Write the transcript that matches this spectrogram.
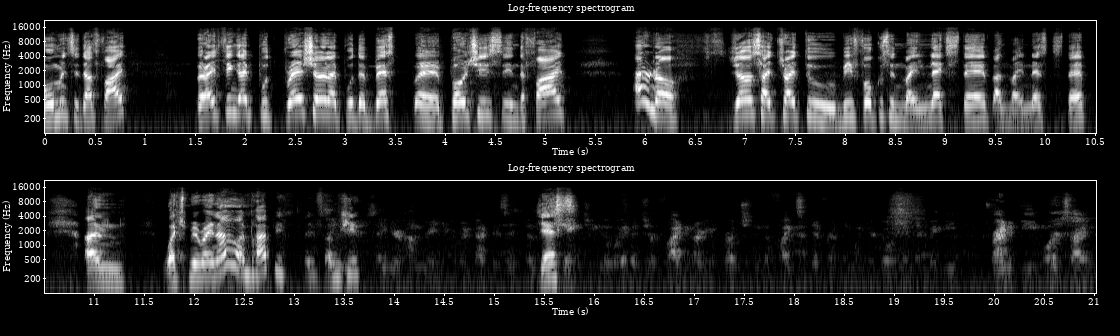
moments in that fight, but I think I put pressure. I put the best uh, punches in the fight. I don't know. Just I try to be focused in my next step and my next step, and watch me right now. I'm happy. I'm, I'm you here. say you're hungry and you're coming back. Is it, Yes. it changing the way that you're fighting? Are you approaching the fights differently when you're going in there? Maybe trying to be more exciting?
